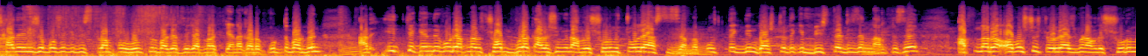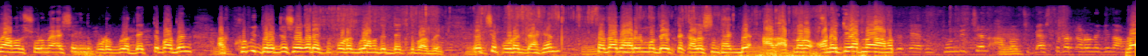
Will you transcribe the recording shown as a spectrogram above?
ছাদের নিচে বসে কিন্তু ইসলামপুর হোলসেল বাজার থেকে আপনারা কেনাকাটা করতে পারবেন। আর ঈদকে কেন্দ্র করে আপনার সবগুলো কালেকশন কিন্তু আমাদের শোরুমে চলে আসতেছে। আপনার প্রত্যেকদিন দশটা থেকে বিশটা ডিজাইন নামতেছে। আপনারা অবশ্যই চলে আসবেন আমাদের শোরুমে আমাদের শোরুমে এসে কিন্তু প্রোডাক্টগুলো দেখতে পারবেন। আর খুবই ধৈর্য সহকারে একটু প্রোডাক্টগুলো আমাদের দেখতে পারবেন। হচ্ছে প্রোডাক্ট দেখেন। সাদা বাহারের মধ্যে একটা কালেকশন থাকবে। আর আপনারা অনেকেই আপনারা আমাদেরকে এখন ফোন দিচ্ছেন। আমরা হচ্ছে ব্যস্ততার কারণে কিন্তু আমরা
